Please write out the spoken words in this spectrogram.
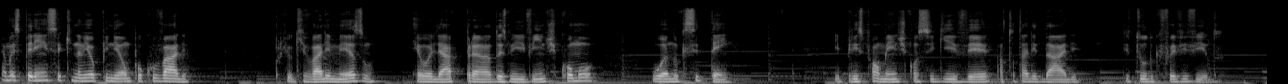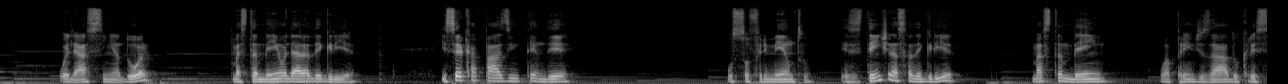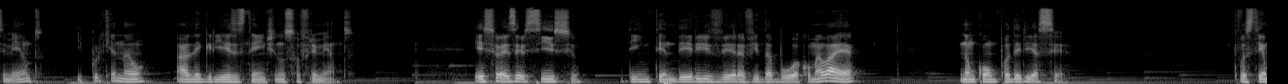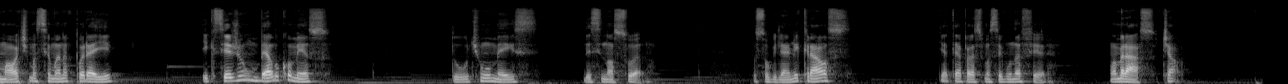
é uma experiência que, na minha opinião, pouco vale. Porque o que vale mesmo é olhar para 2020 como o ano que se tem e principalmente conseguir ver a totalidade de tudo que foi vivido. Olhar sim a dor, mas também olhar a alegria e ser capaz de entender o sofrimento existente nessa alegria, mas também o aprendizado, o crescimento e, por que não, a alegria existente no sofrimento. Esse é o exercício de entender e viver a vida boa como ela é, não como poderia ser. Que você tenha uma ótima semana por aí e que seja um belo começo do último mês desse nosso ano. Eu sou Guilherme Kraus e até a próxima segunda-feira. Um abraço, tchau!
